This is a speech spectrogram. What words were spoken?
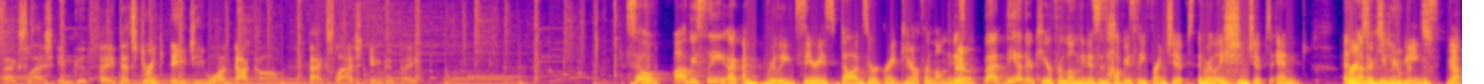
backslash in good faith. That's drinkag1.com backslash in good faith. So obviously, I, I'm really serious. Dogs are a great cure Yeah, for loneliness. But the other cure for loneliness is obviously friendships and relationships and and For other instance, human humans. beings. Yeah.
